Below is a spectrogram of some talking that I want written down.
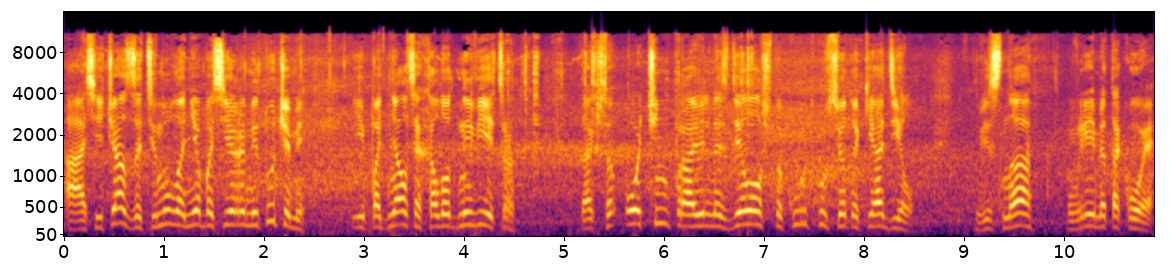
А сейчас затянуло небо серыми тучами и поднялся холодный ветер. Так что очень правильно сделал, что куртку все-таки одел. Весна, время такое.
